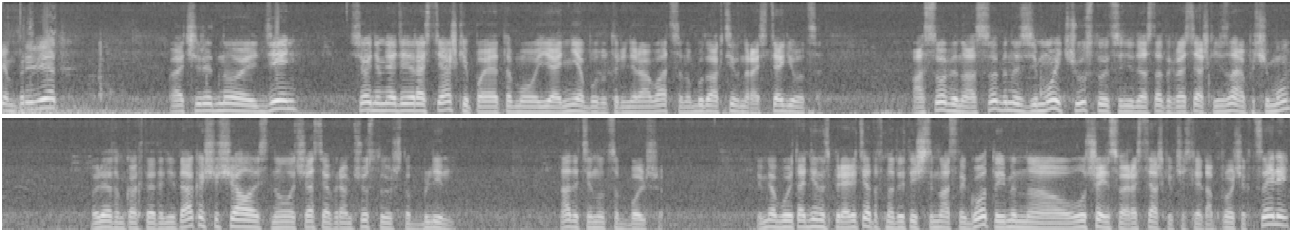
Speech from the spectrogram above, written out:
Всем привет! Очередной день. Сегодня у меня день растяжки, поэтому я не буду тренироваться, но буду активно растягиваться. Особенно, особенно зимой чувствуется недостаток растяжки. Не знаю почему. Летом как-то это не так ощущалось, но вот сейчас я прям чувствую, что, блин, надо тянуться больше. И у меня будет один из приоритетов на 2017 год, именно улучшение своей растяжки в числе там прочих целей,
